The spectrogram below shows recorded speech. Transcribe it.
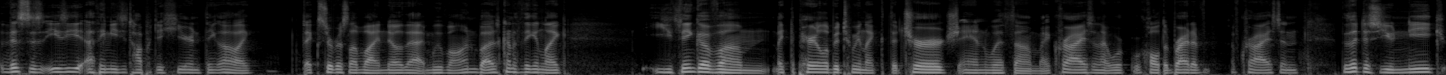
this is easy. I think easy topic to hear and think, oh, like like service level, I know that, move on. But I was kind of thinking like, you think of um like the parallel between like the church and with um like Christ, and that we're, we're called the bride of, of Christ, and there's like this unique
